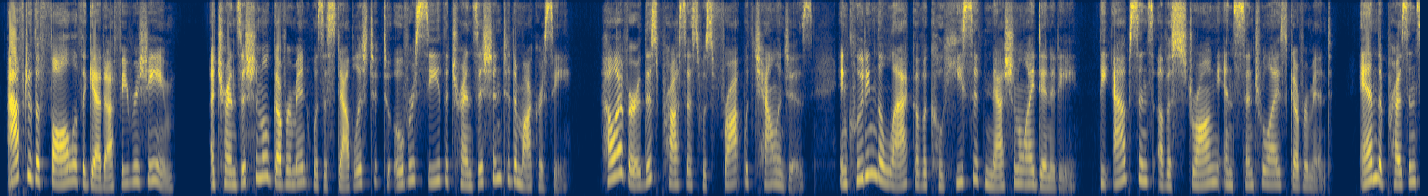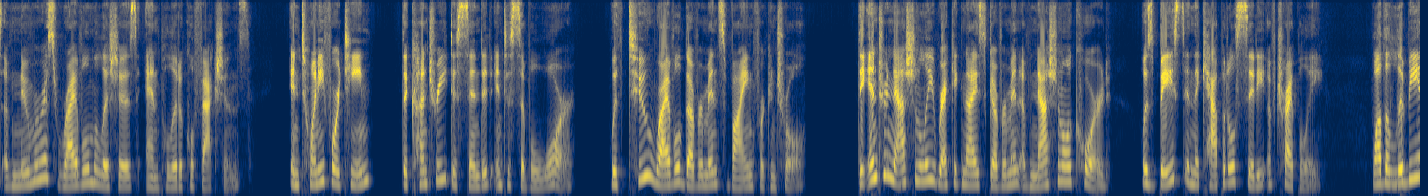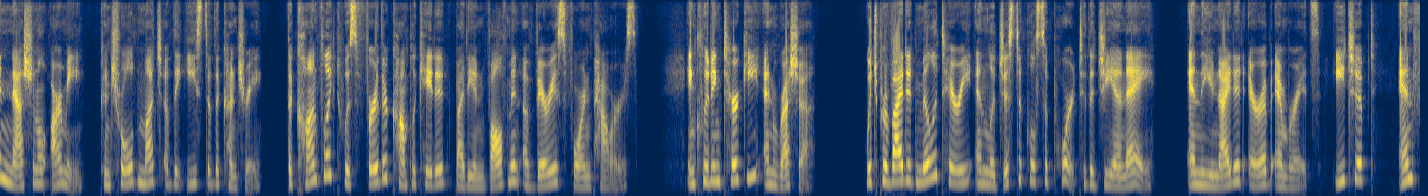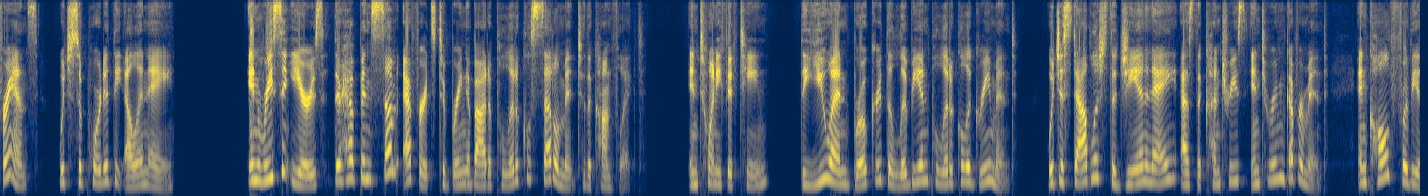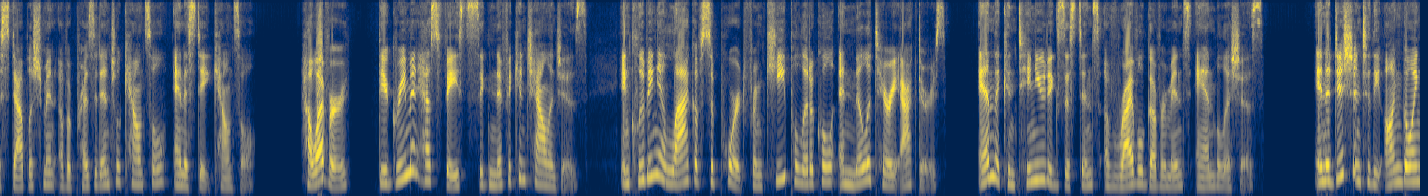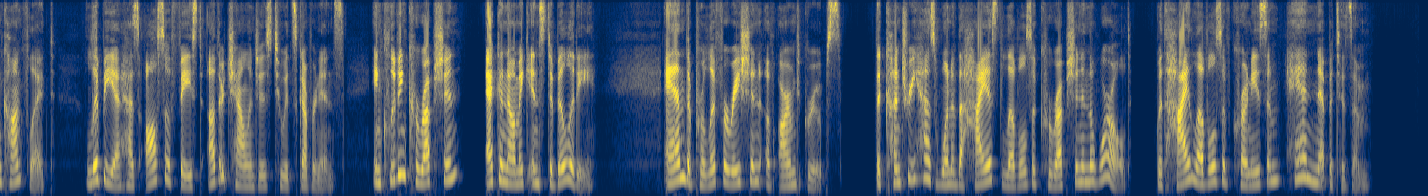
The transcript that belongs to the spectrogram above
After the fall of the Gaddafi regime, a transitional government was established to oversee the transition to democracy. However, this process was fraught with challenges, including the lack of a cohesive national identity, the absence of a strong and centralized government, and the presence of numerous rival militias and political factions. In 2014, the country descended into civil war, with two rival governments vying for control. The internationally recognized government of National Accord was based in the capital city of Tripoli, while the Libyan National Army controlled much of the east of the country. The conflict was further complicated by the involvement of various foreign powers, including Turkey and Russia, which provided military and logistical support to the GNA, and the United Arab Emirates, Egypt, and France, which supported the LNA. In recent years, there have been some efforts to bring about a political settlement to the conflict. In 2015, the UN brokered the Libyan political agreement, which established the GNA as the country's interim government and called for the establishment of a presidential council and a state council. However, the agreement has faced significant challenges, including a lack of support from key political and military actors, and the continued existence of rival governments and militias. In addition to the ongoing conflict, Libya has also faced other challenges to its governance, including corruption, economic instability, and the proliferation of armed groups. The country has one of the highest levels of corruption in the world, with high levels of cronyism and nepotism.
